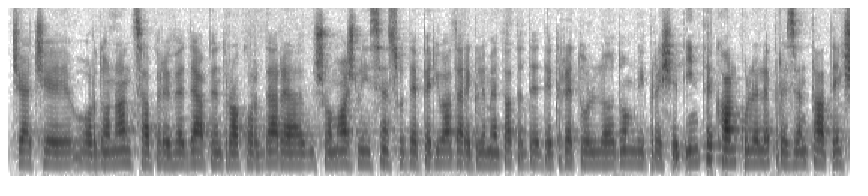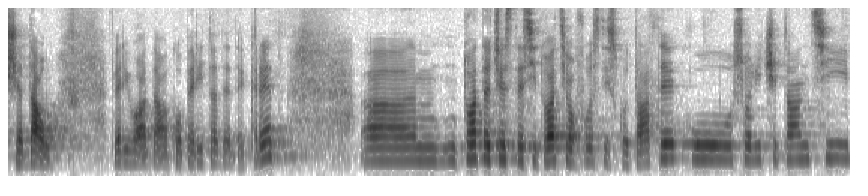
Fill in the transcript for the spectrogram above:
ceea ce ordonanța prevedea pentru acordarea șomajului în sensul de perioada reglementată de decretul uh, domnului președinte. Calculele prezentate excedau perioada acoperită de decret. Toate aceste situații au fost discutate cu solicitanții.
